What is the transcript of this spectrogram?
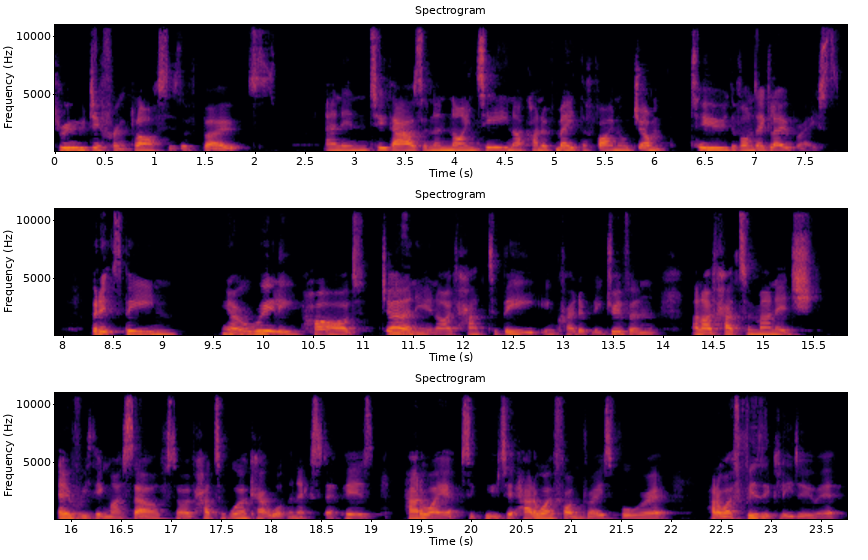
through different classes of boats. And in 2019, I kind of made the final jump to the Vendée Globe race. But it's been, you know, a really hard journey and I've had to be incredibly driven and I've had to manage everything myself. So I've had to work out what the next step is. How do I execute it? How do I fundraise for it? How do I physically do it?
